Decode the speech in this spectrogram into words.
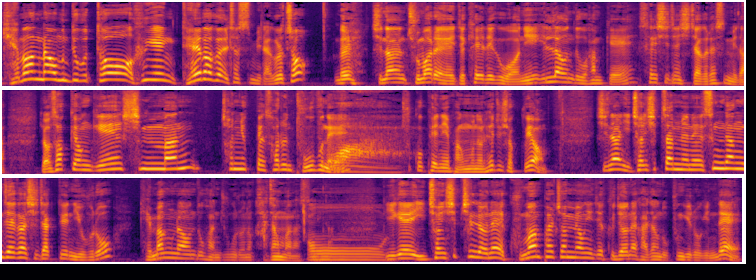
개막 라운드부터 흥행 대박을 쳤습니다. 그렇죠? 네, 지난 주말에 이제 K리그 1이 1라운드와 함께 새 시즌 시작을 했습니다. 6경기에 10만 1632분의 와. 축구 팬이 방문을 해 주셨고요. 지난 2013년에 승강제가 시작된 이후로 개막 라운드 관중으로는 가장 많았습니다. 오. 이게 2017년에 9만 8천 명이 이제 그 전에 가장 높은 기록인데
